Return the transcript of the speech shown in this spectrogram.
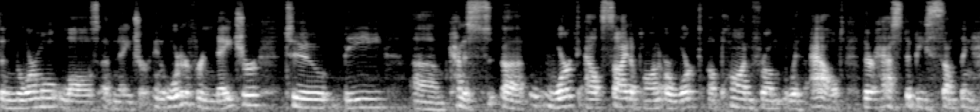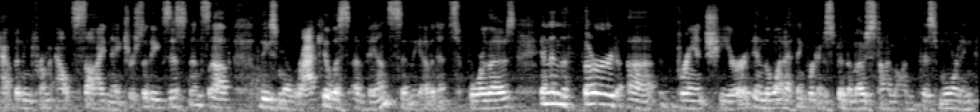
the normal laws of nature. In order for nature to be um, kind of uh, worked outside upon or worked upon from without, there has to be something happening from outside nature. So the existence of these miraculous events and the evidence for those. And then the third uh, branch here, and the one I think we're going to spend the most time on this morning,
